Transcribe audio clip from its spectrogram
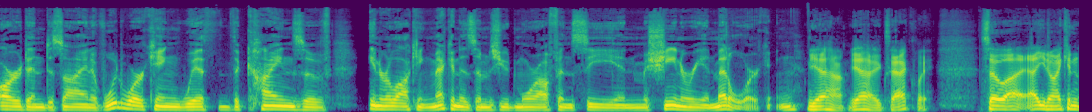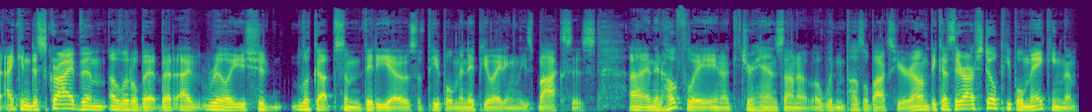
art and design of woodworking with the kinds of interlocking mechanisms you'd more often see in machinery and metalworking. Yeah, yeah, exactly. So uh, I- you know, I can I can describe them a little bit, but I really you should look up some videos of people manipulating these boxes, uh, and then hopefully you know get your hands on a, a wooden puzzle box of your own because there are still people making them.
